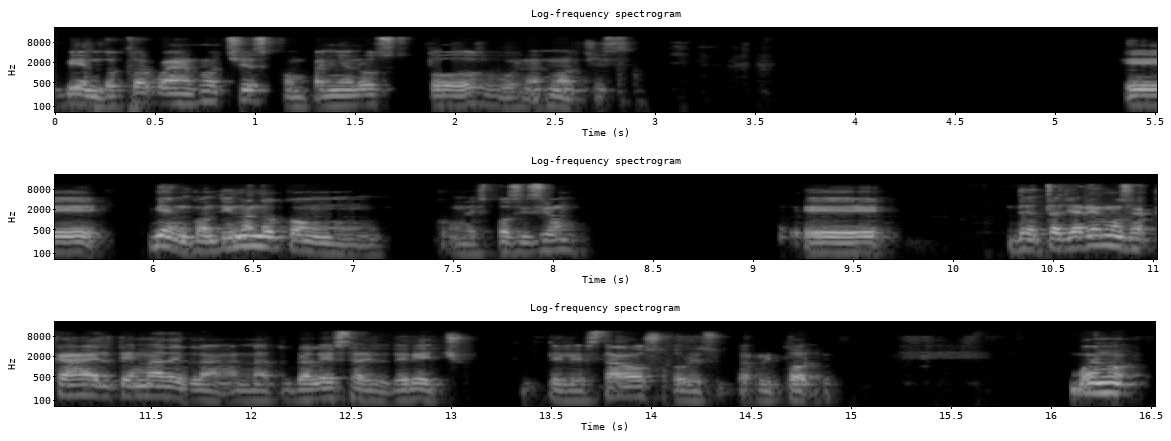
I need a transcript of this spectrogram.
Bien, doctor, buenas noches. Compañeros, todos, buenas noches. Eh, bien, continuando con, la exposición. Eh, detallaremos acá el tema de la naturaleza del derecho del Estado sobre su territorio. Bueno,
